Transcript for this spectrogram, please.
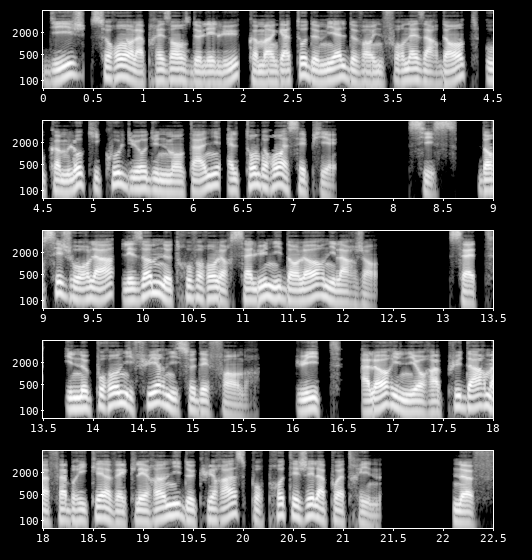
dis-je, seront en la présence de l'élu, comme un gâteau de miel devant une fournaise ardente, ou comme l'eau qui coule du haut d'une montagne, elles tomberont à ses pieds. 6. Dans ces jours-là, les hommes ne trouveront leur salut ni dans l'or ni l'argent. 7. Ils ne pourront ni fuir ni se défendre. 8. Alors il n'y aura plus d'armes à fabriquer avec les reins ni de cuirasse pour protéger la poitrine. 9.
